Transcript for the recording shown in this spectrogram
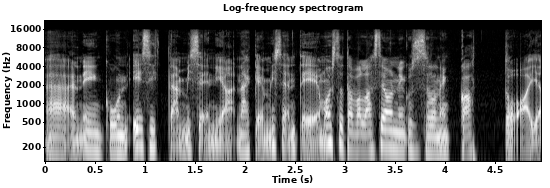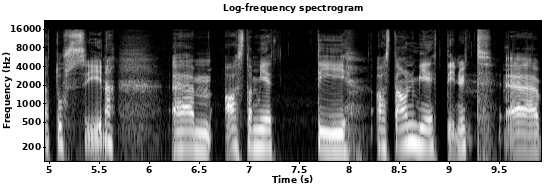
ää, niin kuin esittämisen ja näkemisen teemoista. Tavallaan se on niin kuin se sellainen kattoajatus siinä. Äm, Asta miettii, Asta on miettinyt ää,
